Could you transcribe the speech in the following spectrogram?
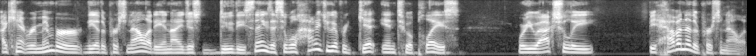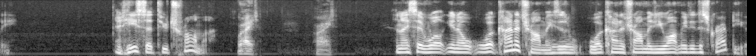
I can't remember the other personality, and I just do these things. I said, well, how did you ever get into a place where you actually be, have another personality? And he said through trauma. Right. Right. And I said, Well, you know, what kind of trauma? He says, What kind of trauma do you want me to describe to you?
